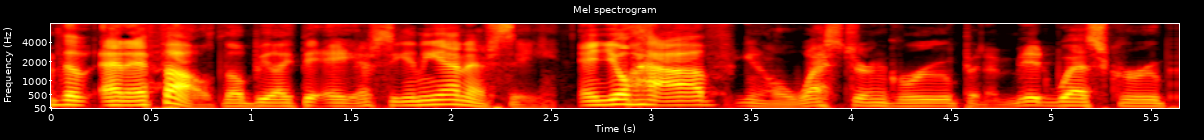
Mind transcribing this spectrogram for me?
the NFL. They'll be like the AFC and the NFC. And you'll have, you know, a Western group and a Midwest group.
